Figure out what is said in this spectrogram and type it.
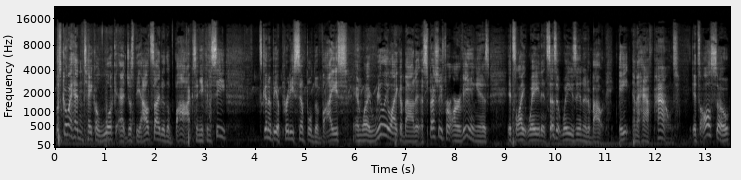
let's go ahead and take a look at just the outside of the box and you can see it's going to be a pretty simple device and what I really like about it, especially for RVing is it's lightweight. It says it weighs in at about eight and a half pounds. It's also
